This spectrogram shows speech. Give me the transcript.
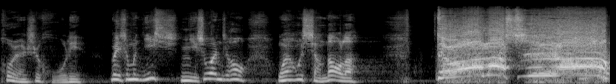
或者是狐狸？为什么你你说完之后，我让我想到了德玛西亚？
